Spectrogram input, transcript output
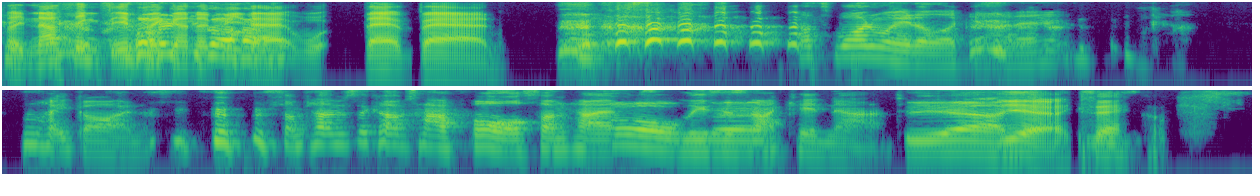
Like nothing's Oh ever my gonna God. be that that bad. That's one way to look at it. My God. Sometimes the cup's half full, sometimes Oh, at least man. it's not kidnapped. yeah. Yeah, exactly.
